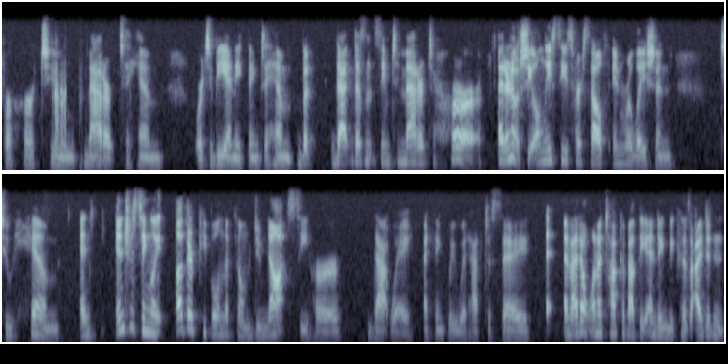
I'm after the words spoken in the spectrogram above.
for her to matter to him or to be anything to him but that doesn't seem to matter to her. I don't know. She only sees herself in relation to him. And interestingly other people in the film do not see her that way i think we would have to say. And i don't want to talk about the ending because i didn't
